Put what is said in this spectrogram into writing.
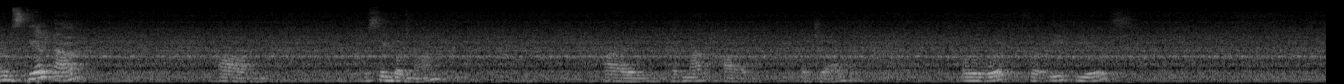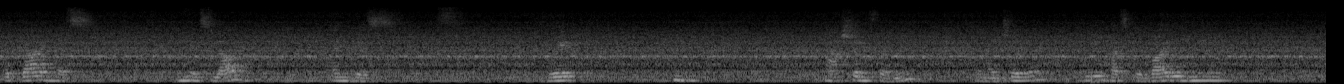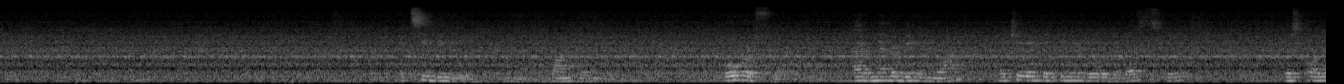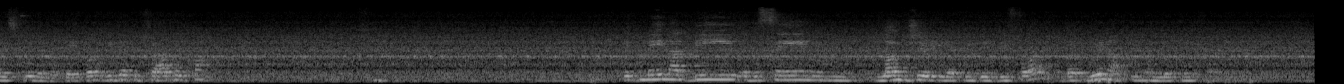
I still am um, a single mom. I have not had a job or work for eight years. But God has, in His love and His great passion for me and my children, He has provided me exceedingly, abundantly, overflow. I've never been in one. My children continue to go to the best schools. There's always food on the table. We get to travel far. It may not be the same luxury that we did before, but we're not even looking for it.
